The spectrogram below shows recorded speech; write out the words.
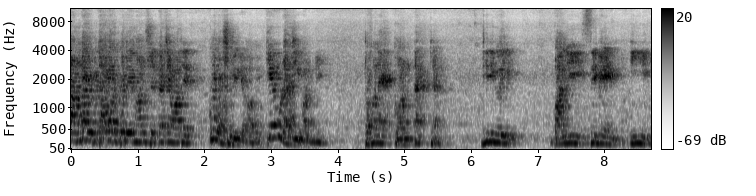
আমরা ওই টাওয়ার করে মানুষের কাছে আমাদের খুব অসুবিধা হবে। কেউ রাজি হননি। তখন এক কন্ট্রাক্টর যিনি ওই বালি সিমেন্ট ইট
